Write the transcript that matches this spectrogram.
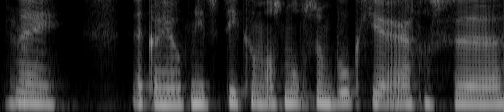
Ja. nee. En dan kan je ook niet stiekem alsnog zo'n boekje ergens eh,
